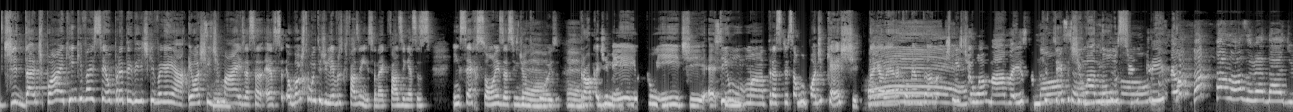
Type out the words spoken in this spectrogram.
de dar, tipo, ah, quem que vai ser o pretendente que vai ganhar? Eu achei Sim. demais essa, essa. Eu gosto muito de livros que fazem isso, né? Que fazem essas inserções, assim, de é, outra coisa. É. Troca de e-mail, tweet. É, tem uma transcrição do podcast da galera comentando. É. Gente, eu amava isso, porque Nossa, sempre tinha um anúncio bom. incrível. Nossa, é verdade.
